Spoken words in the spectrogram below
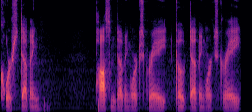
coarse dubbing. Possum dubbing works great, goat dubbing works great.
